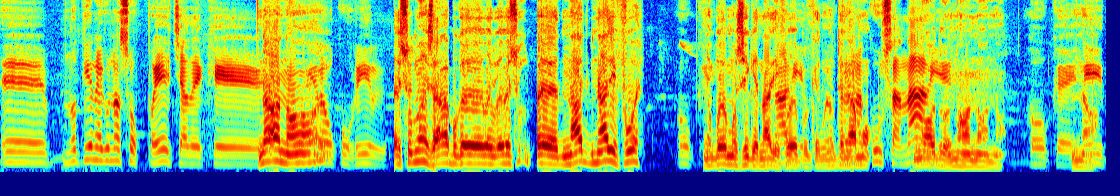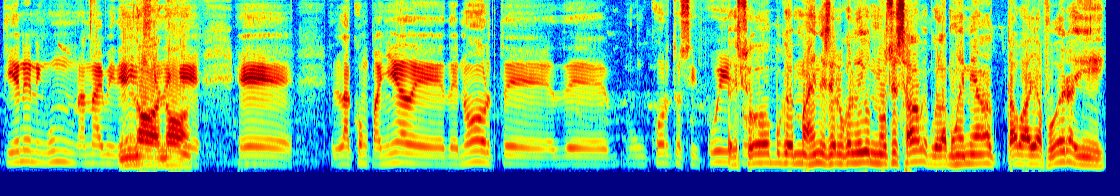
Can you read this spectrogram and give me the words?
Eh, ¿No tiene alguna sospecha de que no, no, pudiera ocurrir? Eso no es nada, porque eso, eh, nadie, nadie, fue. Okay. No podemos decir que nadie, nadie fue, porque fue. no tengamos... No acusa a nadie. No, no, no. Ok, no. ni tiene ninguna evidencia no, de que eh, la compañía de, de, Norte, de un cortocircuito... Eso, porque imagínense lo que le digo, no se sabe, porque la mujer mía estaba allá afuera y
